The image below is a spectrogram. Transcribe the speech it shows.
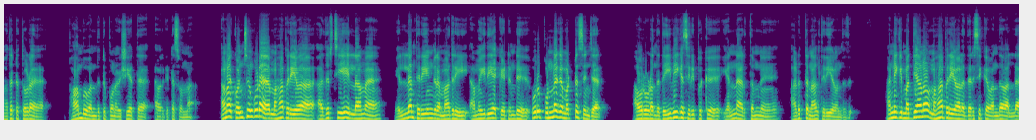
பதட்டத்தோட பாம்பு வந்துட்டு போன விஷயத்த அவர்கிட்ட சொன்னான் ஆனால் கொஞ்சம் கூட மகா பெரியவா அதிர்ச்சியே இல்லாமல் எல்லாம் தெரியுங்கிற மாதிரி அமைதியாக கேட்டுண்டு ஒரு புன்னகை மட்டும் செஞ்சார். அவரோட அந்த தெய்வீக சிரிப்புக்கு என்ன அர்த்தம்னு அடுத்த நாள் தெரிய வந்தது. அன்னைக்கு மத்தியானம் மகாபெரிவாலை தரிசிக்க வந்தவால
